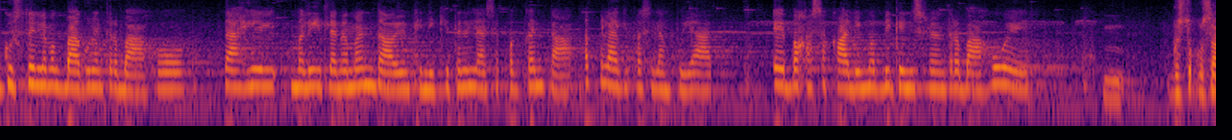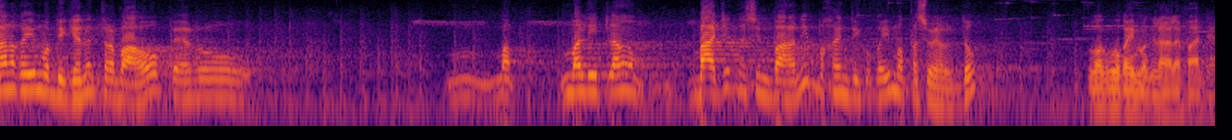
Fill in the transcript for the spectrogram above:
gusto nila magbago ng trabaho. Dahil maliit lang naman daw yung kinikita nila sa pagkanta at palagi pa silang puyat. Eh baka sakaling mabigyan niyo sila ng trabaho eh. Hmm, Gusto ko sana kayo mabigyan ng trabaho, pero... Ma- maliit lang ang budget ng simbahan eh. Baka hindi ko kayo mapasweldo. Huwag mo kayong maglala, Father.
